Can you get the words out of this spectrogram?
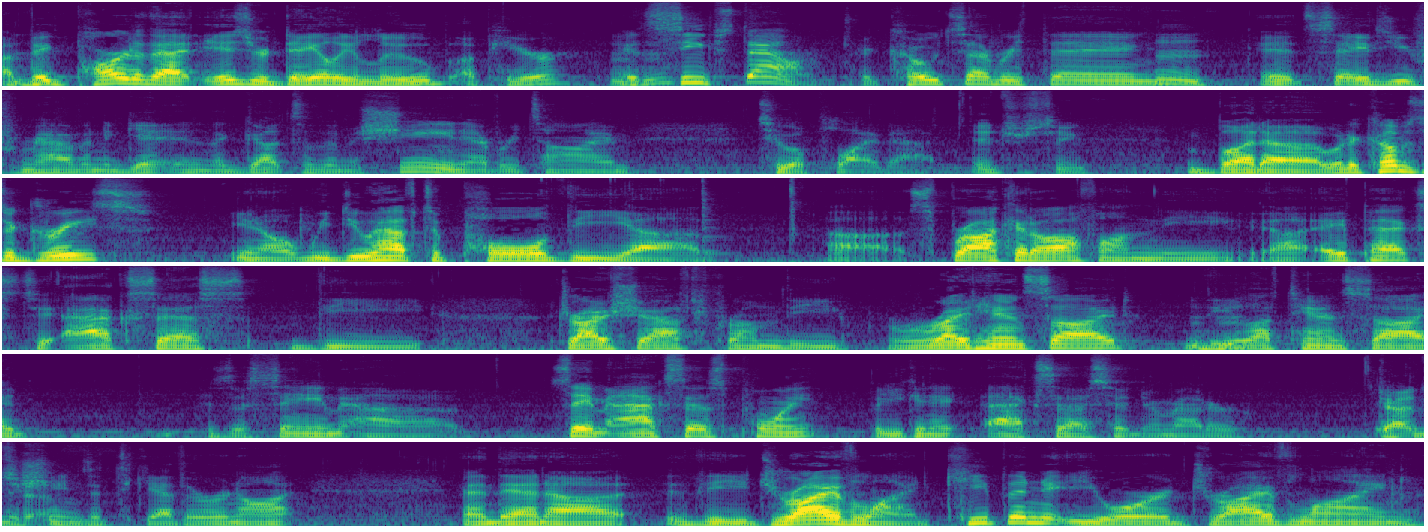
A big part of that is your daily lube up here. It seeps down. It coats everything. Hmm. It saves you from having to get in the guts of the machine every time to apply that. Interesting. But uh, when it comes to grease, you know, we do have to pull the uh, uh, sprocket off on the uh, apex to access the drive shaft from the right hand side. Mm-hmm. The left hand side is the same uh, same access point, but you can access it no matter gotcha. if the machines are together or not. And then uh, the drive line, keeping your drive line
